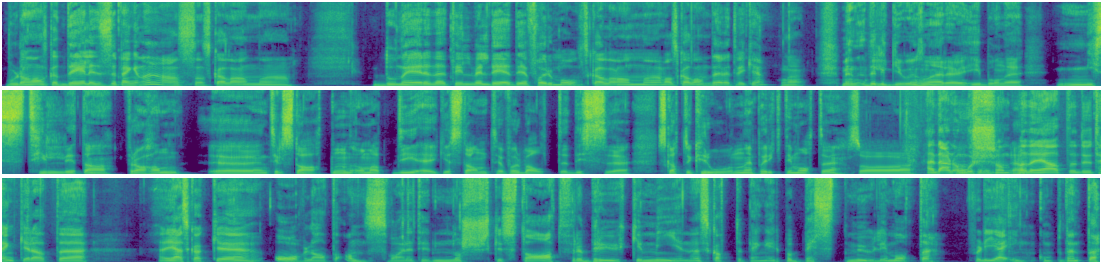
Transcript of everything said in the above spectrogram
Hvordan han skal dele disse pengene. Og så skal han donere det til veldedige formål. Skal han, eh, hva skal han? Det vet vi ikke. Nei. Men det ligger jo en sånn her eh, iboende mistillit da, fra han eh, til staten om at de er ikke i stand til å forvalte disse skattekronene på riktig måte. Så Nei, det er noe morsomt med det at du tenker at eh, jeg skal ikke overlate ansvaret til den norske stat for å bruke mine skattepenger på best mulig måte, for de er inkompetente.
